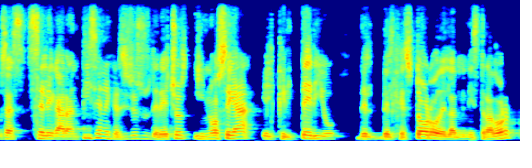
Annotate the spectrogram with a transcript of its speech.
o sea, se le garantice el ejercicio de sus derechos y no sea el criterio del, del gestor o del administrador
